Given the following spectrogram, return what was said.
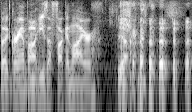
But Grandpa, he's a fucking liar. Yeah.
